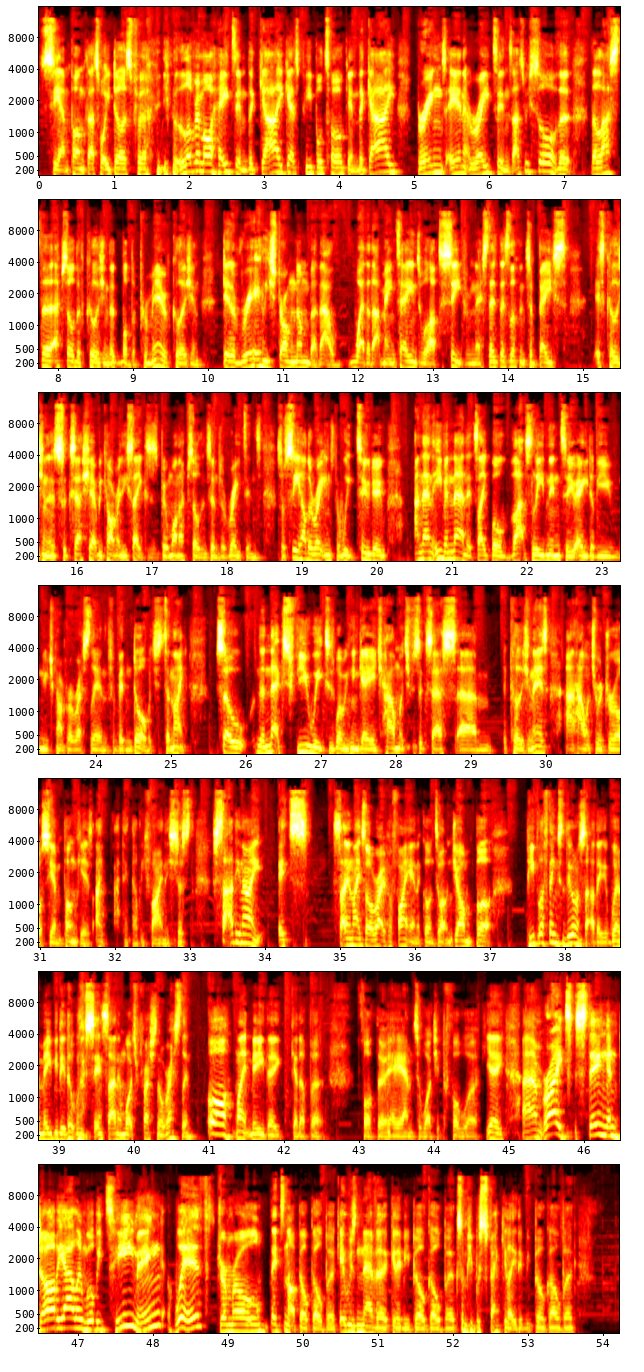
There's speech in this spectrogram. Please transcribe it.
CM Punk, that's what he does for love him or hate him. The guy gets people talking. The guy brings in ratings. As we saw the the last uh, episode of Collision, the, well, the premiere of Collision did a really strong number. That whether that maintains, we'll have to see from this. There's, there's nothing to base is Collision a success yet? We can't really say because it's been one episode in terms of ratings. So see how the ratings for week two do. And then even then, it's like, well, that's leading into AEW New Japan Pro Wrestling and Forbidden Door, which is tonight. So the next few weeks is where we can gauge how much of a success um, Collision is and how much of a draw CM Punk is. I, I think they'll be fine. It's just Saturday night. It's Saturday night's all right for fighting according to Elton John, but people have things to do on Saturday where maybe they don't want to sit inside and watch professional wrestling. Or like me, they get up at 4:30 a.m. to watch it before work. Yay! Um, right, Sting and Darby Allin will be teaming with drumroll. It's not Bill Goldberg. It was never going to be Bill Goldberg. Some people speculated it'd be Bill Goldberg.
